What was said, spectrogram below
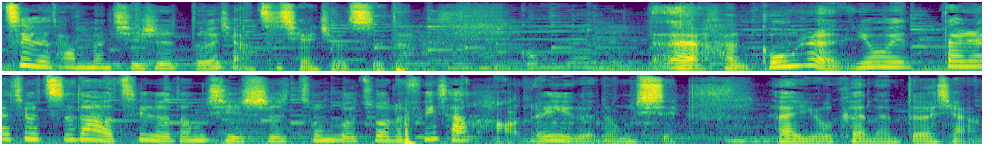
这个他们其实得奖之前就知道。呃，很公认，因为大家就知道这个东西是中国做的非常好的一个东西，啊，有可能得奖。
